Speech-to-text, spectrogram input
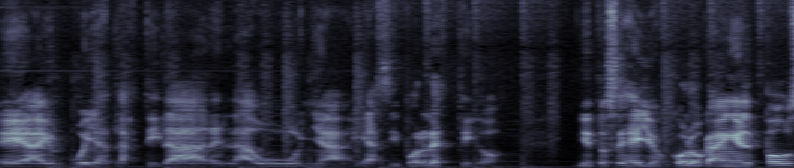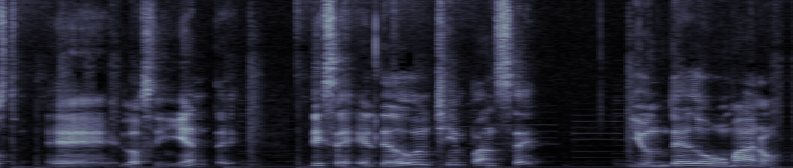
Eh, hay huellas dactilares, la uña y así por el estilo. Y entonces ellos colocan en el post lo siguiente. Dice, el dedo de un chimpancé y un dedo humano,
